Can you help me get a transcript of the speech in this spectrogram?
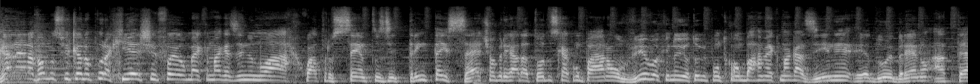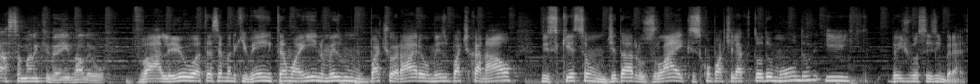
Galera, vamos ficando por aqui. Este foi o Mac Magazine no ar 437. Obrigado a todos que acompanharam ao vivo aqui no youtube.com.br Mac Magazine. Edu e Breno, até a semana que vem. Valeu. Valeu, até semana que vem. Tamo aí no mesmo bate-horário, mesmo bate-canal. Não esqueçam de dar os likes, compartilhar com todo mundo e vejo vocês em breve.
